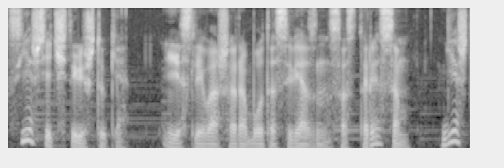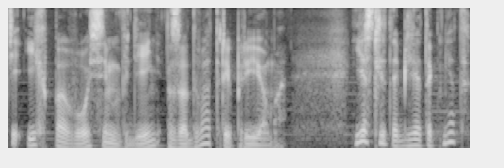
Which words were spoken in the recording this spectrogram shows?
Съешьте 4 штуки. Если ваша работа связана со стрессом, ешьте их по 8 в день за 2-3 приема. Если таблеток нет,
